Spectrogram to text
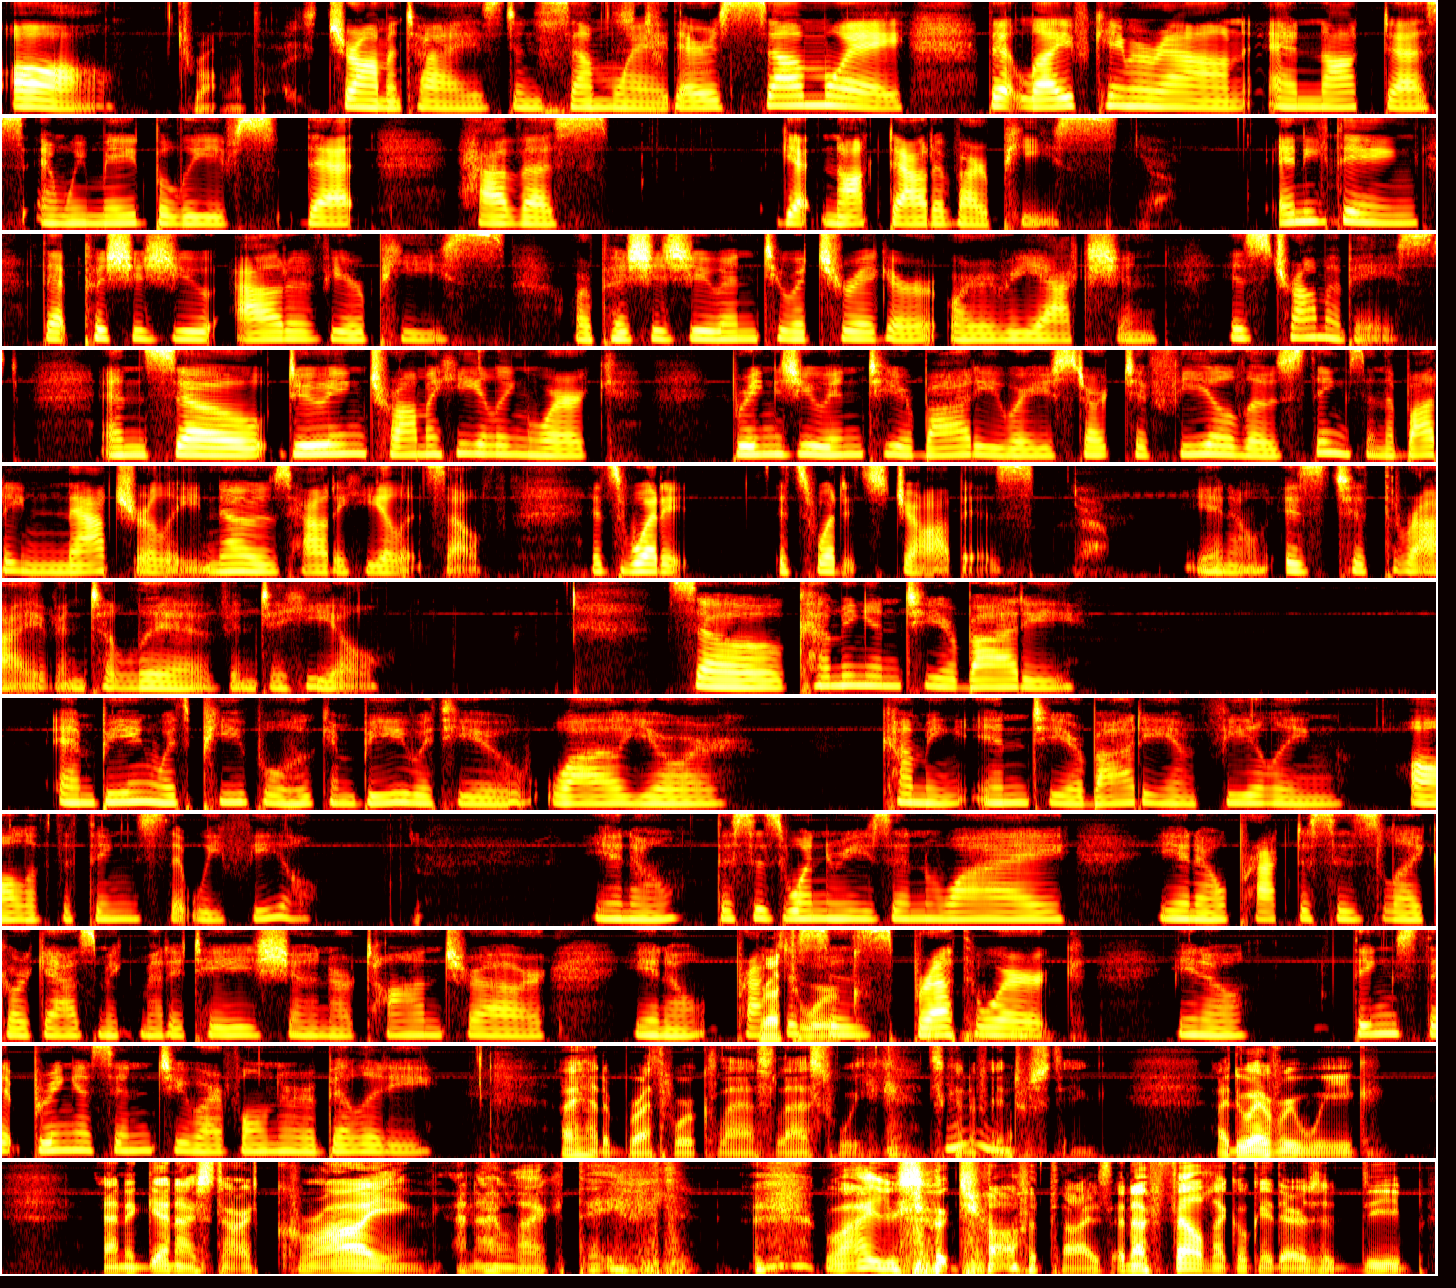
all traumatized. traumatized in some way. There is some way that life came around and knocked us, and we made beliefs that have us get knocked out of our peace. Yeah. Anything that pushes you out of your peace or pushes you into a trigger or a reaction is trauma based. And so, doing trauma healing work brings you into your body where you start to feel those things and the body naturally knows how to heal itself it's what it it's what its job is Yeah. you know is to thrive and to live and to heal so coming into your body and being with people who can be with you while you're coming into your body and feeling all of the things that we feel you know, this is one reason why, you know, practices like orgasmic meditation or tantra or, you know, Breath work. practices breath work, you know, things that bring us into our vulnerability. I had a breathwork class last week. It's kind of Mm. interesting. I do every week. And again, I start crying. And I'm like, David, why are you so traumatized? And I felt like, okay, there's a deep,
